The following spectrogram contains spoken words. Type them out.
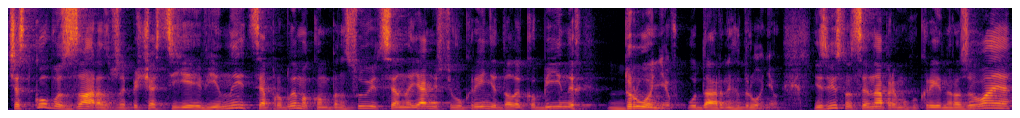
Частково зараз, вже під час цієї війни, ця проблема компенсується наявністю в Україні далекобійних дронів, ударних дронів. І звісно, цей напрямок Україна розвиває,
